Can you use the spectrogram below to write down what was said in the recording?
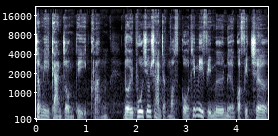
จะมีการโจมตีอีกครั้ง โดยผู้เชี่ยวชาญจากมอสโกที่มีฝีมือเหนือกว่าฟิชเชอร์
